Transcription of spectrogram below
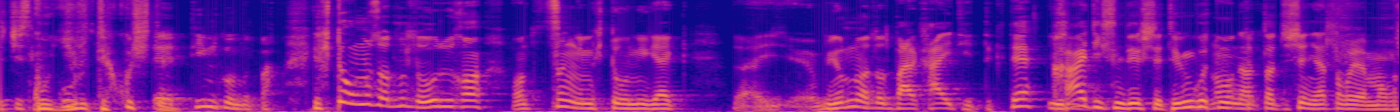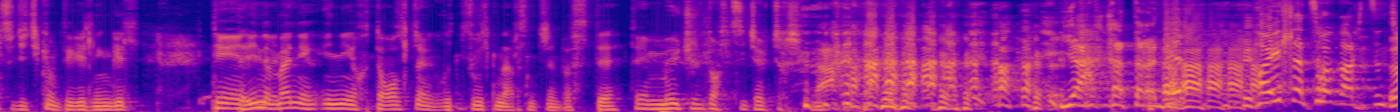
ярьж ирсэн. Гүү юу тэхгүй штэ. Тэгээ тийм хүн бол баг. Эхтэн хүмүүс бол өөрийнхөө унтсан эмэгтэй хүнийг яг ер нь бол баг хайд хийдэг тий. Хайд хийсэн дээр штэ. Тэгэнгүүт нь одоо жишээ нь ялангуяа монголч жижиг юм тэгэл ингээл Тийм. энэ маань энэ явахта уулзаа зүйлд нь харсан чинь бас те. Тийм мэйжрэл болцсон ч явж байгаа шиг. Яах гээд байгаа тий. Хоёлаа цог орсон ч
